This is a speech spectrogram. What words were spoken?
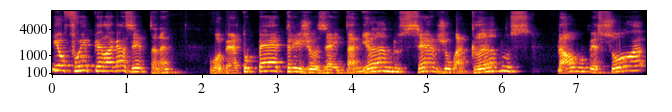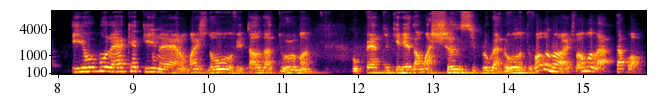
E eu fui pela Gazeta, né? Roberto Petri, José Italiano, Sérgio Baclanos, Dalmo Pessoa e o moleque aqui, né? Era o mais novo e tal da turma. O Petri queria dar uma chance para o garoto. Vamos nós, vamos lá, tá bom.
